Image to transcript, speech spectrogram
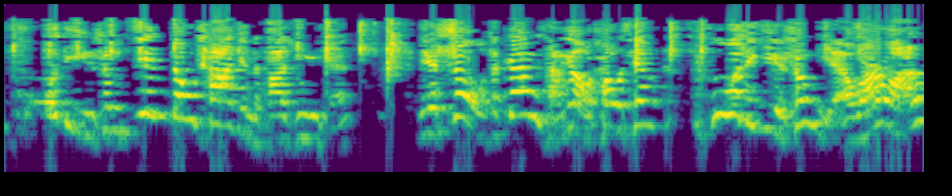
“噗”的一声，尖刀插进了他胸前。那瘦子刚想要抄枪，“噗”的一声也玩完了。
